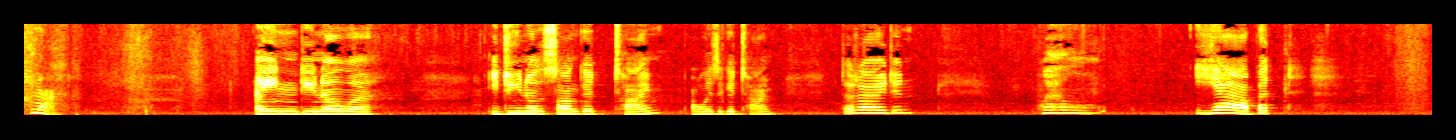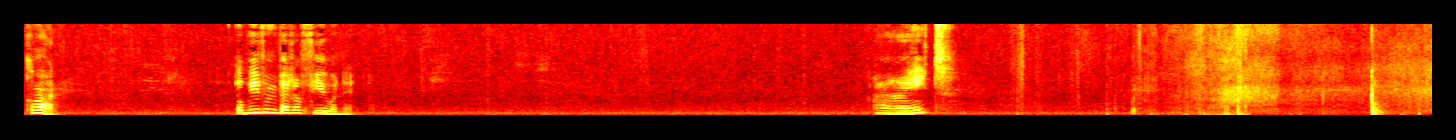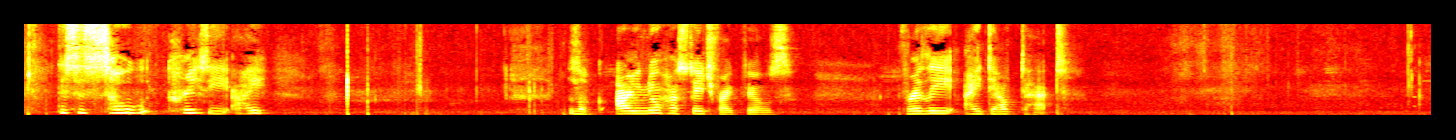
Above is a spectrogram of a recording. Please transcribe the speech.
Come on. I mean, do you know, uh, do you know the song Good Time? Always a Good Time? That I did? Well, yeah, but come on. It'll be even better for you in it. Alright. This is so crazy. I. Look, I know how stage fright feels. Really, I doubt that.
